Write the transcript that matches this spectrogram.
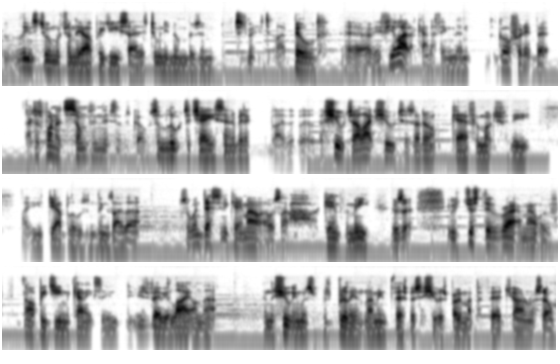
leans too much on the RPG side. There's too many numbers and just like build. Uh, if you like that kind of thing, then go for it. But I just wanted something that's got some loot to chase and a bit of like a shooter. I like shooters. I don't care for much for the like the Diablos and things like that. So when Destiny came out, I was like, oh, a game for me. It was a, it was just the right amount of RPG mechanics. And it was very light on that, and the shooting was was brilliant. I mean, first person shooter is probably my preferred genre. So,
